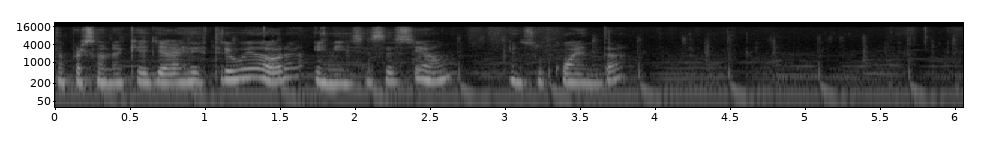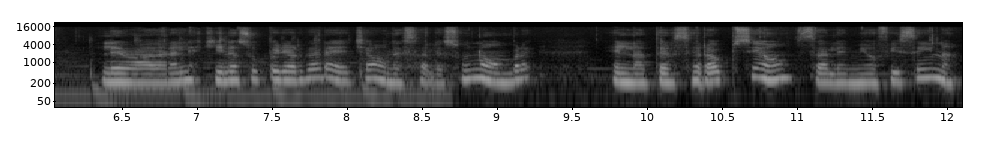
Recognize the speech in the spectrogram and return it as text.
La persona que ya es distribuidora inicia sesión en su cuenta. Le va a dar en la esquina superior derecha donde sale su nombre. En la tercera opción sale mi oficina.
